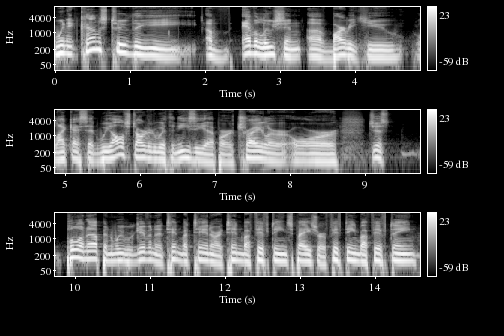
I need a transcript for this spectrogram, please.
when it comes to the evolution of barbecue. Like I said, we all started with an easy up or a trailer or just pulling up, and we were given a ten by ten or a ten by fifteen space or a fifteen by fifteen.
